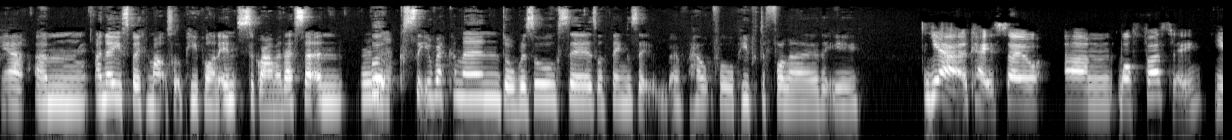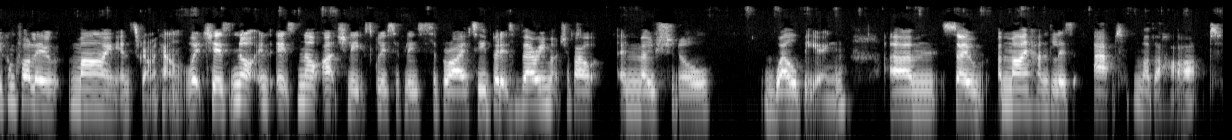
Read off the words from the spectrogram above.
yeah, um, I know you've spoken about sort of people on Instagram. Are there certain mm. books that you recommend, or resources, or things that are helpful people to follow that you? Yeah. Okay. So, um, well, firstly, you can follow my Instagram account, which is not it's not actually exclusively sobriety, but it's very much about emotional well-being. Um, so my handle is at Motherheart,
